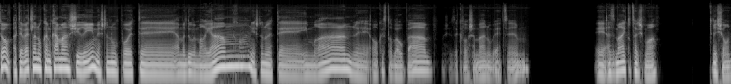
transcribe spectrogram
טוב, את הבאת לנו כאן כמה שירים, יש לנו פה את uh, עמדו ומרים, נכון. יש לנו את uh, אימרן, אורקסטרה באובב, שזה כבר שמענו בעצם. Uh, אז מה היית רוצה לשמוע? ראשון.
